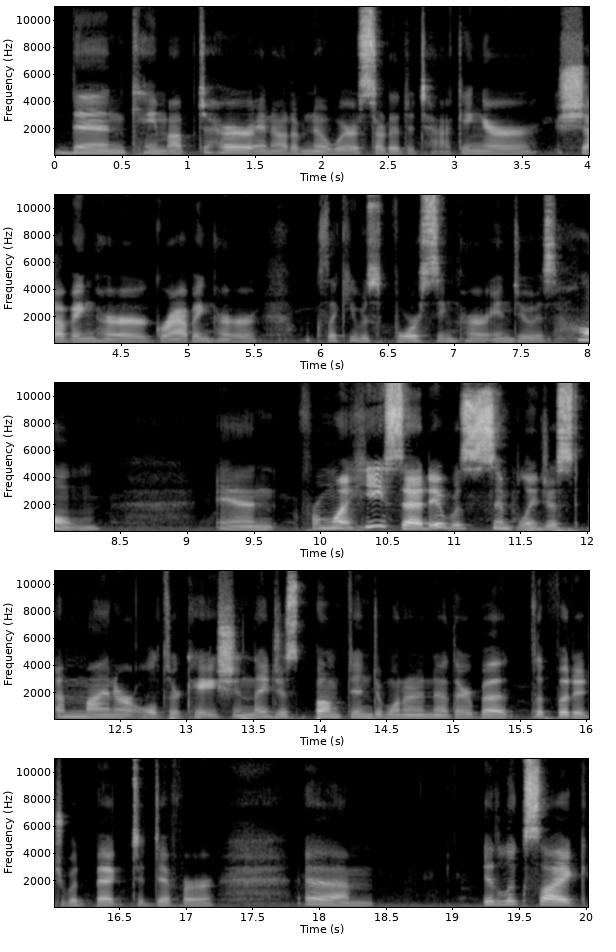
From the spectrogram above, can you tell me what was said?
then came up to her and out of nowhere started attacking her, shoving her, grabbing her. Looks like he was forcing her into his home. And from what he said, it was simply just a minor altercation. They just bumped into one another, but the footage would beg to differ. Um, it looks like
